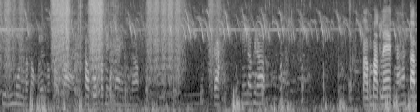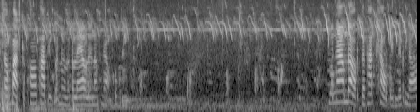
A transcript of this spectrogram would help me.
คือมันมุนแล้วเขาเล่นมาเข้าป่ายเข้าพกกระเม็ดใหญ่นะพี่น้องจ้ะนี่นะพี่น้องตามบาทแรกนะตามสองบาทกับพ่อพัดอีกบาทหนึ่งแล้วก็แล้วเลยนะพี่น้องพวกนี้ลงงามดอกแต่พัดเข่าเป็นเด้อพี่น้อง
